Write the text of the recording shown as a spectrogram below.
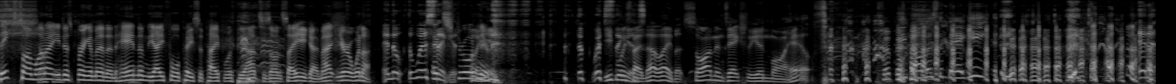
Next time, why don't you just bring him in and hand him the A4 piece of paper with the answers on and say, "Here you go, mate. You're a winner." and the, the worst thing, Extraordinary. the worst You thing boys is, don't know, eh? But Simon's actually in my house. Fifty dollars to Daggy. at a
